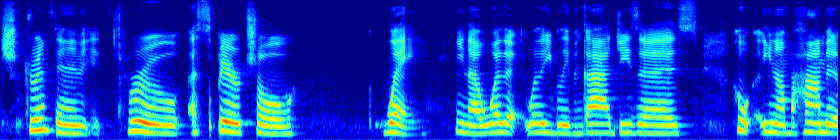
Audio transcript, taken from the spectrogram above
strengthened through a spiritual way. You know whether whether you believe in god jesus who you know muhammad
